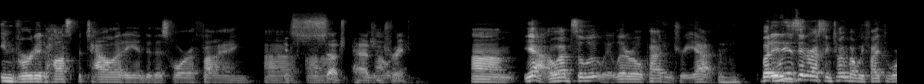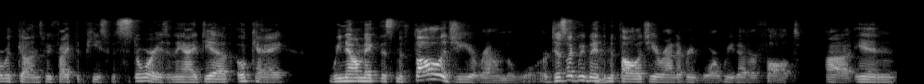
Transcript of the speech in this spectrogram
inverted hospitality into this horrifying uh it's uh, such pageantry um yeah oh absolutely literal pageantry yeah mm-hmm. but it is interesting talking about we fight the war with guns we fight the peace with stories and the idea of okay we now make this mythology around the war, just like we've made the mm-hmm. mythology around every war we've ever fought uh, in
